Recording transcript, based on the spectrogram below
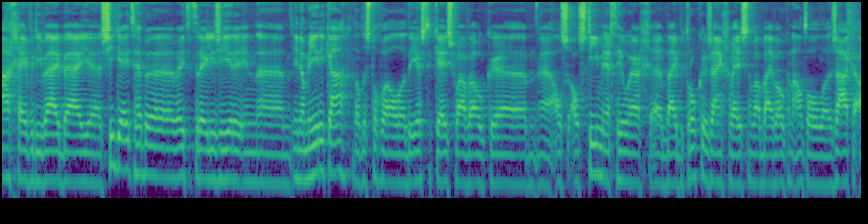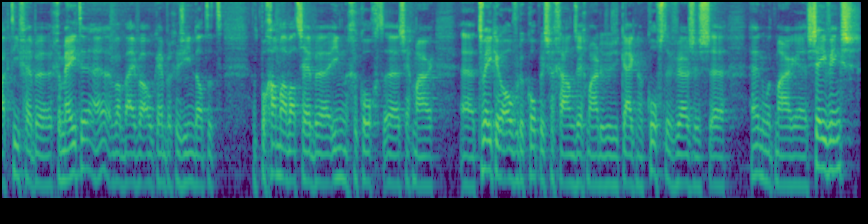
aangeven die wij bij Seagate hebben weten te realiseren in, in Amerika. Dat is toch wel de eerste case waar we ook als, als team echt heel erg bij betrokken zijn geweest. En waarbij we ook een aantal zaken actief hebben gemeten. Hè, waarbij we ook hebben gezien dat het, het programma wat ze hebben ingekocht, zeg maar, twee keer over de kop is gegaan. Zeg maar. Dus als je kijkt naar kosten versus, noem het maar, savings.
